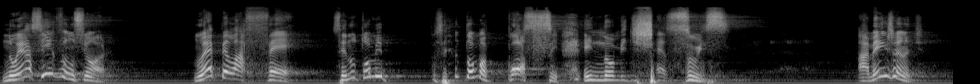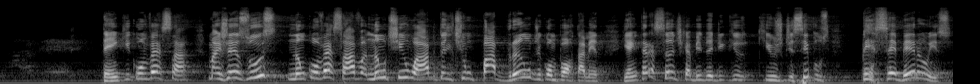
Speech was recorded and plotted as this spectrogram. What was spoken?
Não é assim que funciona. Não é pela fé. Você não toma, você não toma posse em nome de Jesus. Amém, gente? Tem que conversar. Mas Jesus não conversava, não tinha o hábito, ele tinha um padrão de comportamento. E é interessante que a Bíblia diz que, que os discípulos perceberam isso.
